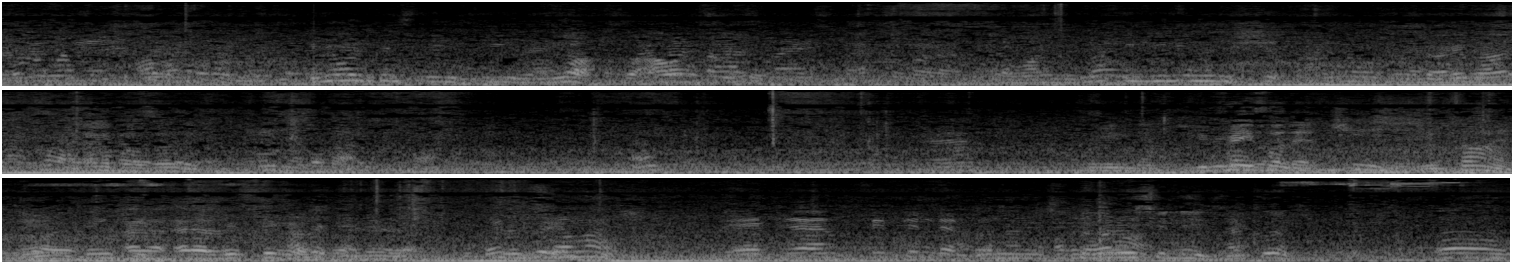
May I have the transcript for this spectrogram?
You know what this means to you, right? Yeah, so I want to see it. Not you giving me the shit. Sorry, You pay for that. Jesus, you're fine, man. Thank And, a- and a lipstick. you. Thank you so much. Okay, what else you need? You good? Uh,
